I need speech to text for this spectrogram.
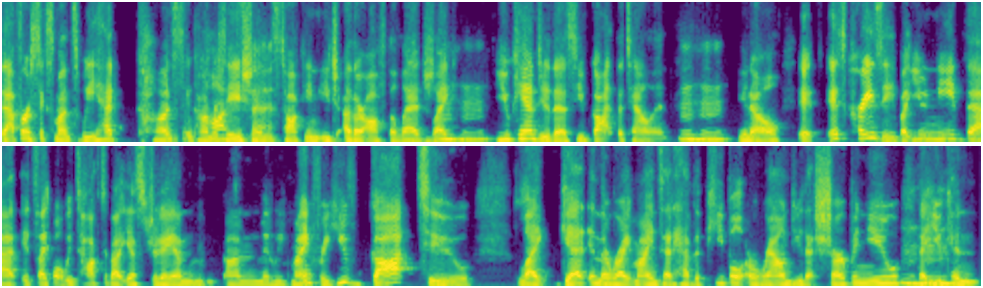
that first six months, we had constant conversations, constant. talking each other off the ledge. Like, mm-hmm. you can do this. You've got the talent. Mm-hmm. You know, it, it's crazy, but you need that. It's like what we talked about yesterday on, on Midweek Mind Freak. You've got to like get in the right mindset, have the people around you that sharpen you, mm-hmm. that you mm-hmm. can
